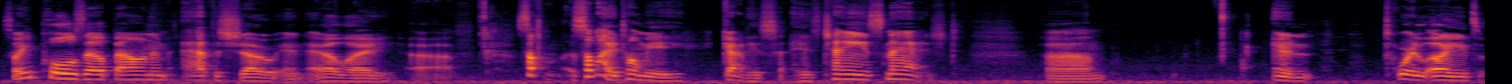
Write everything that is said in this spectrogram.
so he pulls up on him at the show in L.A. Uh, some, somebody told me he got his his chain snatched, um, and Tory Lanez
